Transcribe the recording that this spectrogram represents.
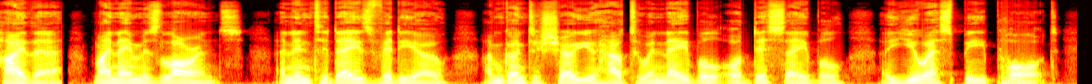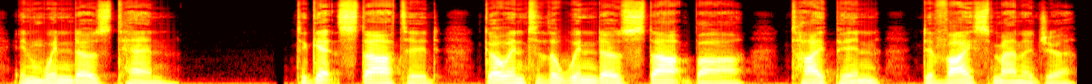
Hi there, my name is Laurence, and in today's video, I'm going to show you how to enable or disable a USB port in Windows 10. To get started, go into the Windows Start bar, type in Device Manager,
